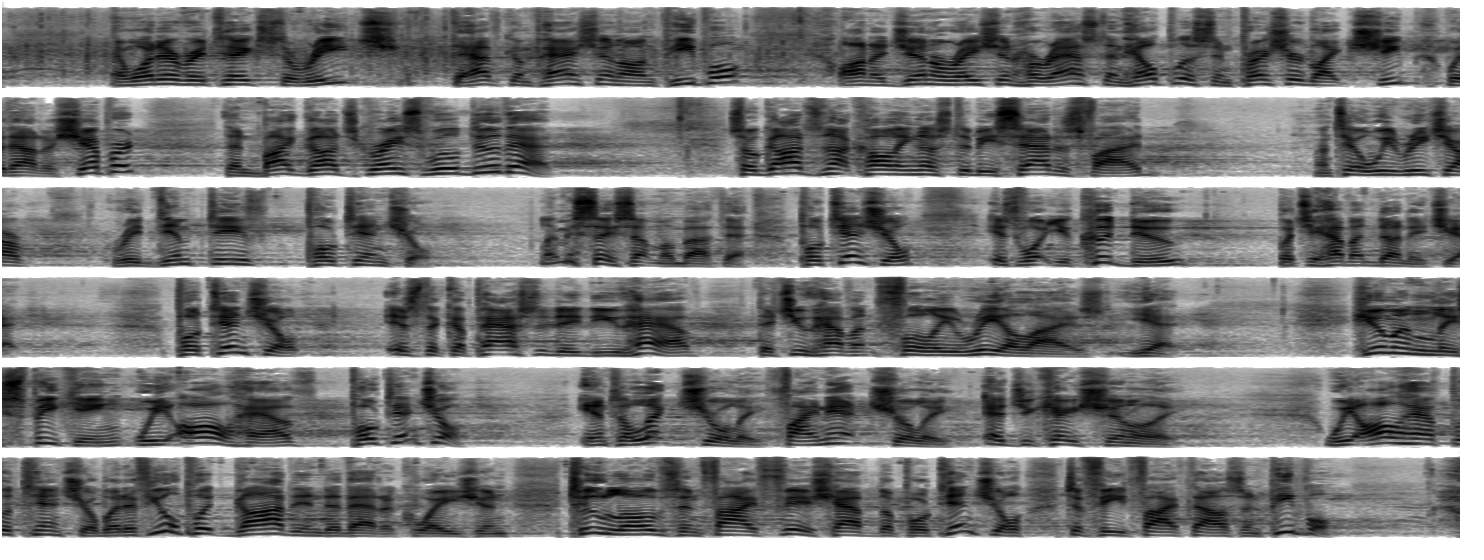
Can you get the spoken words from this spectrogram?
And whatever it takes to reach, to have compassion on people, on a generation harassed and helpless and pressured like sheep without a shepherd, then by God's grace, we'll do that. So God's not calling us to be satisfied until we reach our redemptive potential. Let me say something about that. Potential is what you could do, but you haven't done it yet. Potential is the capacity that you have that you haven't fully realized yet. Humanly speaking, we all have potential intellectually, financially, educationally. We all have potential, but if you'll put God into that equation, two loaves and five fish have the potential to feed 5,000 people.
